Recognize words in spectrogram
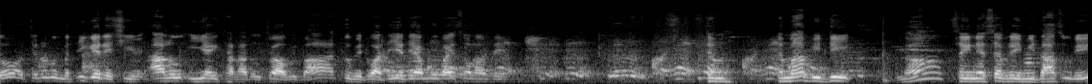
တော့ကျွန်တော်တို့မတိခဲ့တဲ့ရှိအားလုံးဤရိုက်ဌာနတို့ကြောက်ပြီးပါသူ့ဘီတော့တရက်တရားမူပိုင်းဆုံးလောက်တဲ့ဓမ္မဓမ္မပီတိနော်စိန်နဲ့ဆက်ပရိမိသားစုတွေ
